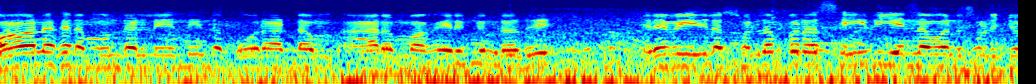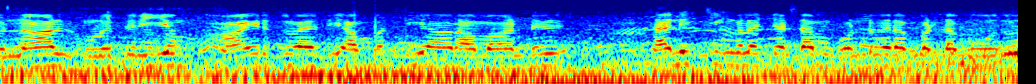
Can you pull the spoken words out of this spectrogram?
மாநகர முன்றலிருந்து இந்த போராட்டம் ஆரம்பமாக இருக்கின்றது. எனவே இதில் சொல்லப்படுற செய்தி என்னவென்று சொல்லி சொன்னால் உங்களுக்கு தெரியும் ஆயிரத்தி தொள்ளாயிரத்தி ஐம்பத்தி ஆறாம் ஆண்டு தனிச்சிங்கள சட்டம் கொண்டு வரப்பட்ட போது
